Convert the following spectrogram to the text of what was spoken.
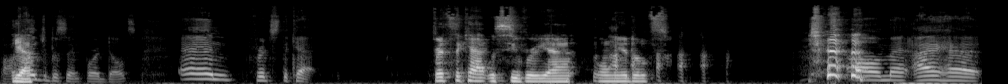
100 percent for adults, and Fritz the Cat. Fritz the Cat was super, yeah, only adults. oh man, I had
